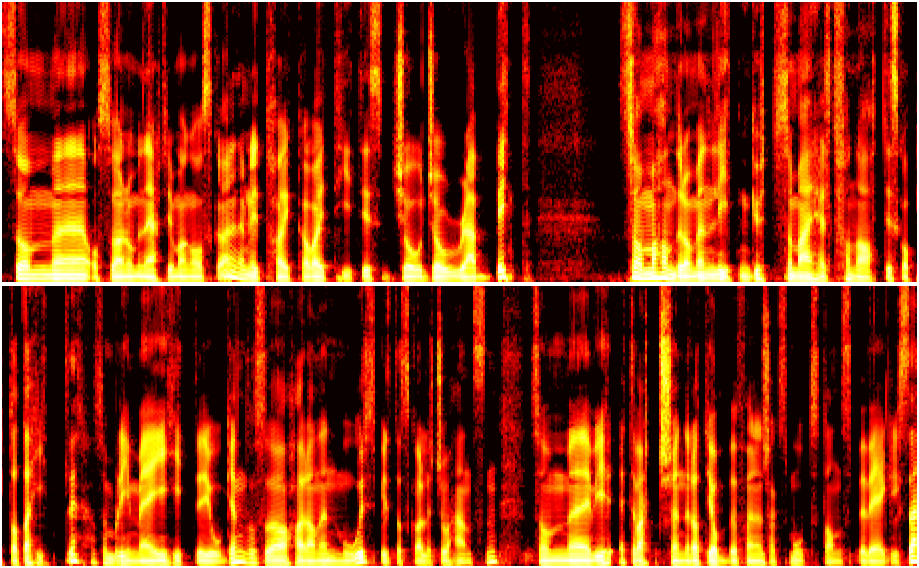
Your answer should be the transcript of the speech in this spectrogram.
som eh, også er nominert til mange Oscar, nemlig Taika Waititis Jojo Rabbit. Som handler om en liten gutt som er helt fanatisk opptatt av Hitler. og Som blir med i Hitlerjugend. Og så har han en mor, spilt av Scarlett Johansson, som eh, vi etter hvert skjønner at jobber for en slags motstandsbevegelse.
